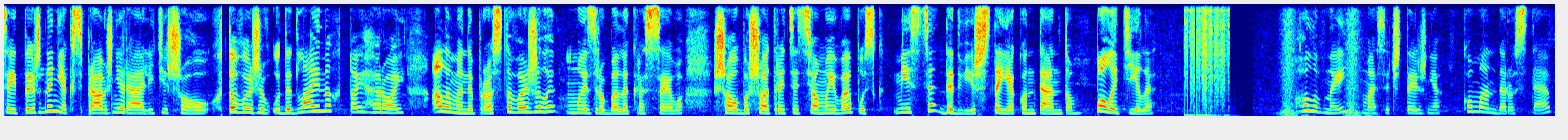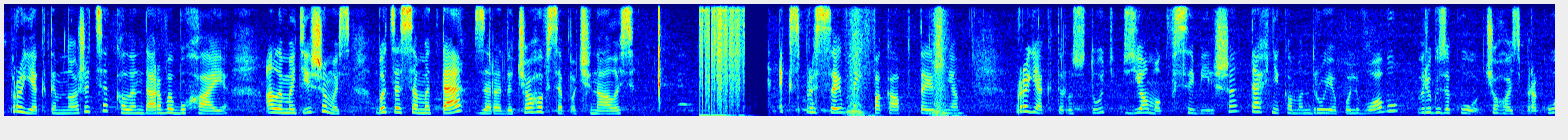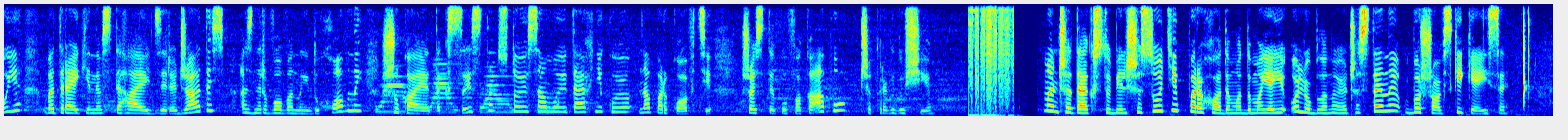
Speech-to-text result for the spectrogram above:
цей тиждень як справжнє реаліті-шоу. Хто вижив у дедлайнах, той герой. Але ми не просто вижили, ми зробили красиво. Шоу Бошо 37-й випуск місце, де двіж стає контентом. Полетіли. Головний меседж тижня: команда росте, проєкти множаться, календар вибухає. Але ми тішимось, бо це саме те, заради чого все починалось. Експресивний факап тижня. Проєкти ростуть, зйомок все більше, техніка мандрує по Львову, в рюкзаку чогось бракує, батарейки не встигають заряджатись, а знервований духовний шукає таксиста з тою самою технікою на парковці. Щось типу факапу чи крик душі. Менше тексту, більше суті. Переходимо до моєї улюбленої частини бошовські кейси.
